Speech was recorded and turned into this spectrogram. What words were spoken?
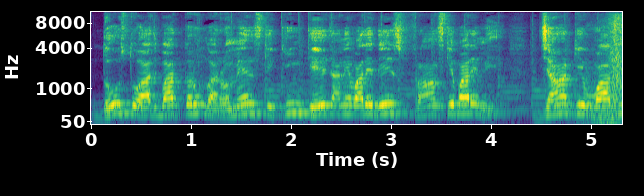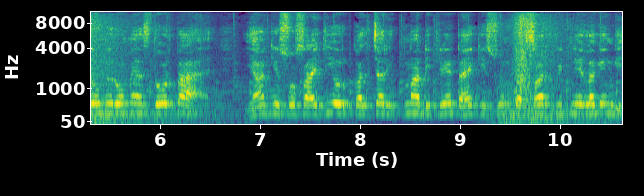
दोस्तों, आज बात करूँगा रोमांस के किंग कहे जाने वाले देश फ्रांस के बारे में, जहाँ के वादियों में रोमांस दौड़ता है। यहाँ की सोसाइटी और कल्चर इतना डिफरेंट है कि सुनकर सर पीटने लगेंगे।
